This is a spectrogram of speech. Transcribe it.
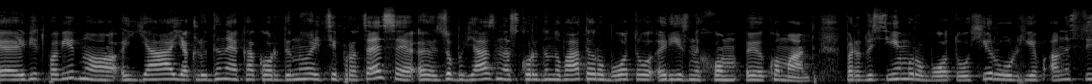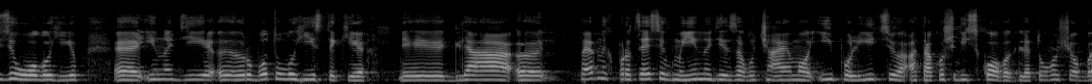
Е, Відповідно, я, як людина, яка координує ці процеси, е, зобов'язана скоординувати роботу різних е, команд, передусім роботу хірургів, анестезіологів, іноді роботу логістики для. Певних процесів ми іноді залучаємо і поліцію, а також військових dla того, щоб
